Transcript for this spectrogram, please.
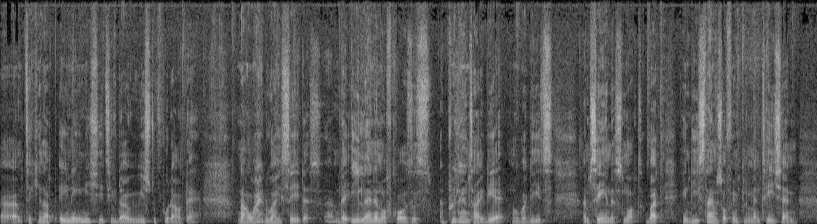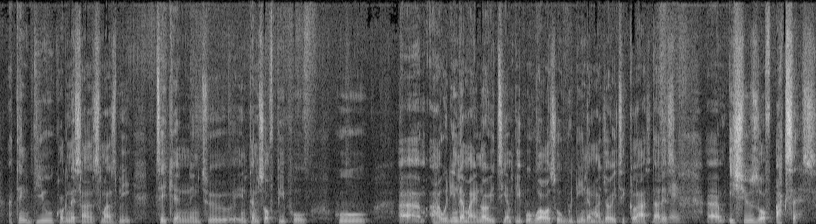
um, taking up any initiative that we wish to put out there. Now, why do I say this? Um, the e-learning, of course, is a brilliant idea. Nobody is I'm saying it's not. But in these times of implementation, I think due cognizance must be taken into in terms of people who um, are within the minority and people who are also within the majority class. That is, Okay. um, issues of access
